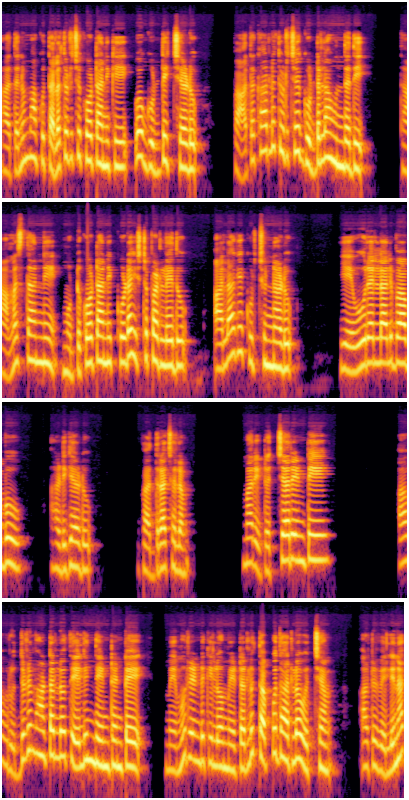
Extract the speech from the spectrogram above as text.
అతను మాకు తల తుడుచుకోవటానికి ఓ గుడ్డిచ్చాడు. పాతకార్లు తుడిచే గుడ్డలా ఉందది. థామస్ దాన్ని ముట్టుకోటానికి కూడా ఇష్టపడలేదు. అలాగే కూర్చున్నాడు. ఏ ఊరెళ్ళాలి బాబు? అడిగాడు భద్రాచలం. మరిటొచ్చారేంటి? ఆ వృద్ధుడి మాటల్లో తేలిందేంటంటే మేము రెండు కిలోమీటర్లు తప్పుదారిలో వచ్చాం. అటు వెళ్ళినా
